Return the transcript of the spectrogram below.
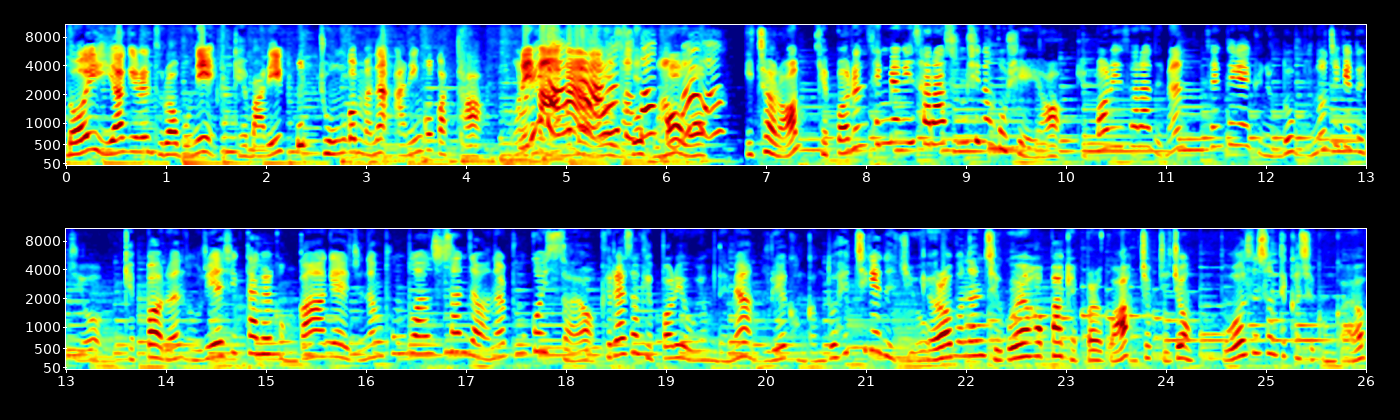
너의 이야기를 들어보니 개발이 꼭 좋은 것만은 아닌 것 같아. 우리 마음을 알았어, 고마워. 이처럼 갯벌은 생명이 살아 숨쉬는 곳이에요. 갯벌이 사라지면 생태계 균형도 무너지게 되지요. 갯벌은 우리의 식탁을 건강하게 해주는 풍부한 수산 자원을 품고 있어요. 그래서 갯벌이 오염되면 우리의 건강도 해치게 되지요. 여러분은 지구의 허파 갯벌과 목적지 중 무엇을 선택하실 건가요?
